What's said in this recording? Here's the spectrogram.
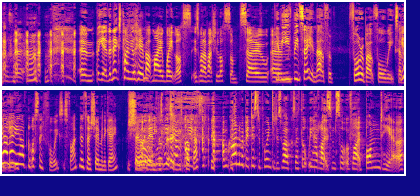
now, doesn't it? um, but yeah, the next time you'll hear about my weight loss is when I've actually lost some. So um, yeah, but you've been saying that for for about four weeks, haven't yeah, you? no, yeah, I've not lost any for four weeks. It's fine. There's no shame in a game. We say that at the end of this, I'm, this podcast. like, I'm kind of a bit disappointed as well because I thought we had like some sort of like bond here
